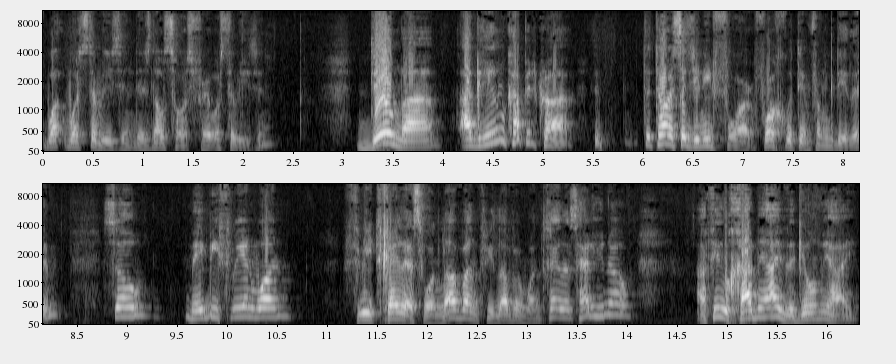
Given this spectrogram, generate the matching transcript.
What, what's the reason? There's no source for it. What's the reason? Dilma agrium kapit The Torah says you need four, four chutim from Gdilim. So maybe three and one. Three tcheles, one lavan, three lavan, one tcheles. How do you know? Afilu chad mi'ai v'gil mi'ai.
